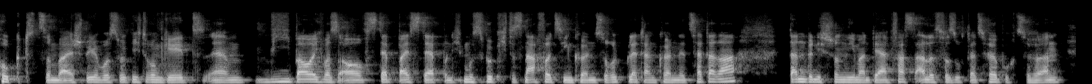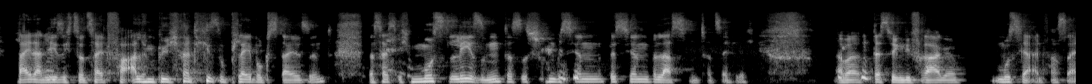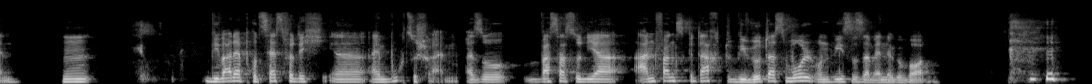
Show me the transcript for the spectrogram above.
Hooked zum Beispiel, wo es wirklich darum geht, ähm, wie baue ich was auf, Step by Step und ich muss wirklich das nachvollziehen können, zurückblättern können etc., dann bin ich schon jemand, der fast alles versucht als Hörbuch zu hören. Leider lese ich zurzeit vor allem Bücher, die so Playbook-Style sind. Das heißt, ich muss lesen. Das ist schon ein bisschen, bisschen belastend tatsächlich. Aber deswegen die Frage, muss ja einfach sein. Hm. Wie war der Prozess für dich, äh, ein Buch zu schreiben? Also, was hast du dir anfangs gedacht? Wie wird das wohl und wie ist es am Ende geworden?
